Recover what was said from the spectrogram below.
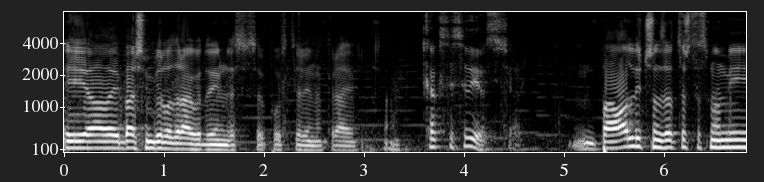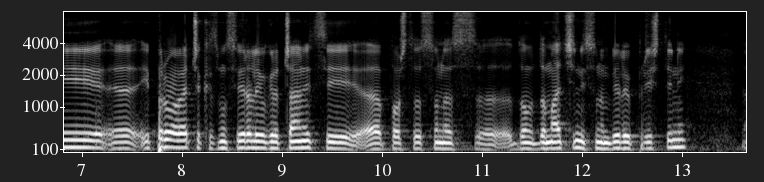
i ovaj, baš im bilo drago da im da su se pustili na kraju. To. Kako ste se vi osjećali? Pa odlično, zato što smo mi e, i prvo veče kad smo svirali u Gračanici, e, pošto su nas, e, dom- domaćini su nam bili u Prištini, e,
